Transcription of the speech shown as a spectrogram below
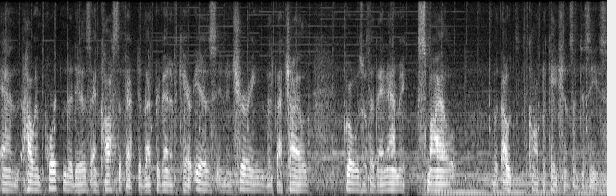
and how important it is and cost effective that preventive care is in ensuring that that child grows with a dynamic smile without complications of disease.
